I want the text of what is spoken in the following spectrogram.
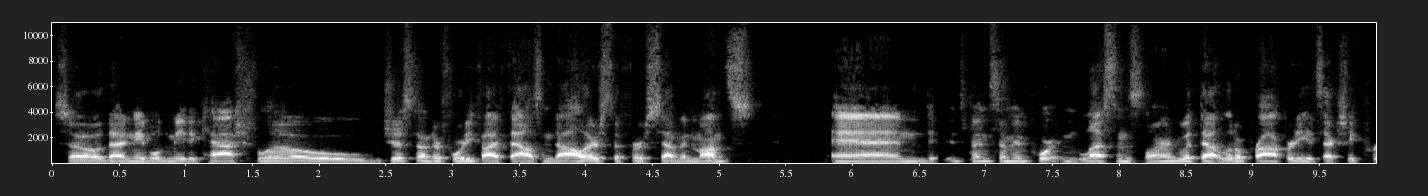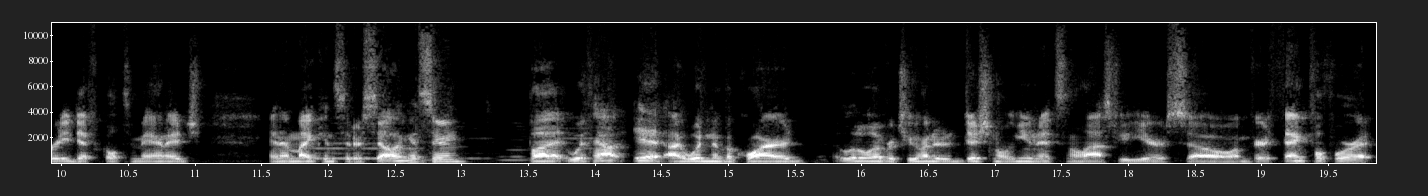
So that enabled me to cash flow just under $45,000 the first seven months and it's been some important lessons learned with that little property. It's actually pretty difficult to manage, and I might consider selling it soon. But without it, I wouldn't have acquired a little over 200 additional units in the last few years. So I'm very thankful for it.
